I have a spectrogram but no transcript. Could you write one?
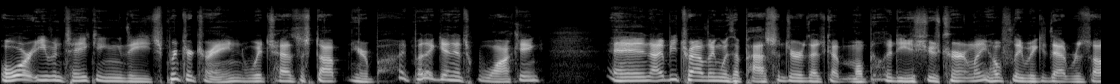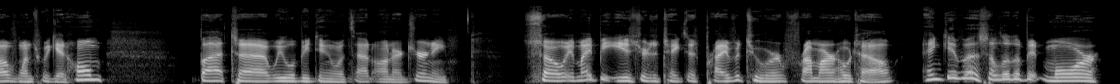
or even taking the Sprinter train, which has a stop nearby. But again, it's walking. And I'd be traveling with a passenger that's got mobility issues currently. Hopefully, we get that resolved once we get home. But uh, we will be dealing with that on our journey. So it might be easier to take this private tour from our hotel and give us a little bit more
